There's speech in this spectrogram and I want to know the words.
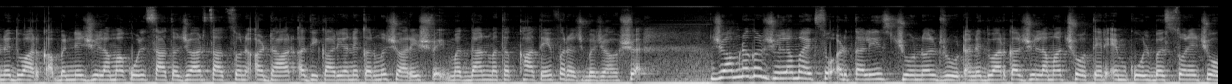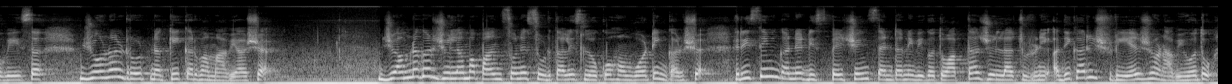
અને દ્વારકા બંને જિલ્લામાં કુલ સાત હજાર સાતસો ને અઢાર અધિકારી અને કર્મચારી શ્રી મતદાન મથક ખાતે ફરજ બજાવશે. જામનગર જિલ્લામાં એકસો અડતાલીસ જોનલ રૂટ અને દ્વારકા જિલ્લામાં છોતેર એમ કુલ બસો ચોવીસ જોનલ રૂટ નક્કી કરવામાં આવ્યા છે. જામનગર જિલ્લામાં પાંચસો ને સુડતાલીસ લોકો હોમ વોટિંગ કરશે. રિસીવિંગ અને ડિસ્પેચિંગ સેન્ટરની વિગતો આપતા જિલ્લા ચૂંટણી અધિકારી શ્રીએ જણાવ્યું હતું.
